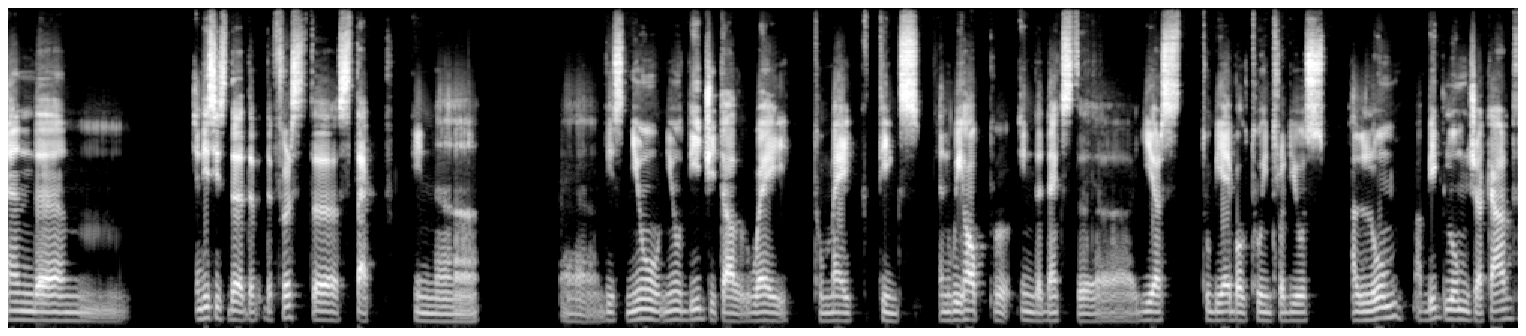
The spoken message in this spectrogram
And um, and this is the, the, the first uh, step in uh, uh, this new new digital way to make things. And we hope uh, in the next years to be able to introduce a loom, a big loom jacquard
